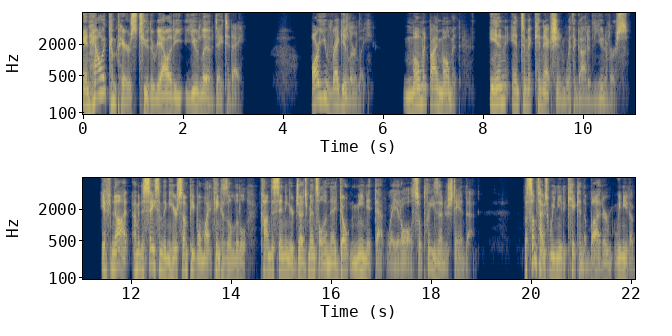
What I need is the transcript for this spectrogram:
and how it compares to the reality you live day to day. Are you regularly, moment by moment, in intimate connection with the God of the universe? If not, I'm going to say something here some people might think is a little condescending or judgmental, and they don't mean it that way at all. So please understand that. But sometimes we need a kick in the butt or we need a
